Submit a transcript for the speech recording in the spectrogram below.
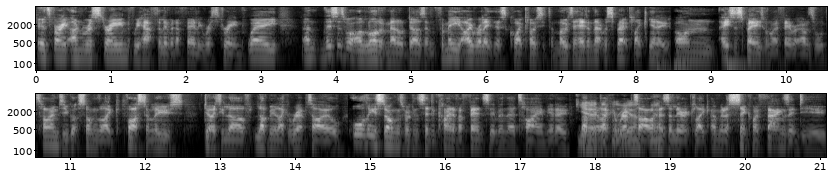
it's very unrestrained. We have to live in a fairly restrained way. And this is what a lot of metal does. And for me, I relate this quite closely to Motorhead in that respect. Like, you know, on Ace of Spades, one of my favorite albums of all time, so you've got songs like Fast and Loose. Dirty Love, Love Me Like a Reptile. All these songs were considered kind of offensive in their time. You know, Love Yeah, Me Like a definitely, yeah, Reptile yeah. has a lyric like, I'm going to sink my fangs into you.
